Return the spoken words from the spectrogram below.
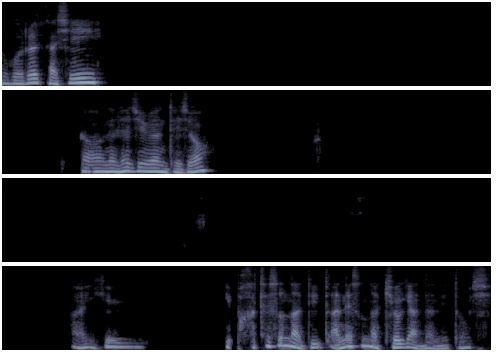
요거를 다시 변을 해주면 되죠. 아 이게 이 바깥에 썼나 니 안에 썼나 기억이 안 나네 또. 씨.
